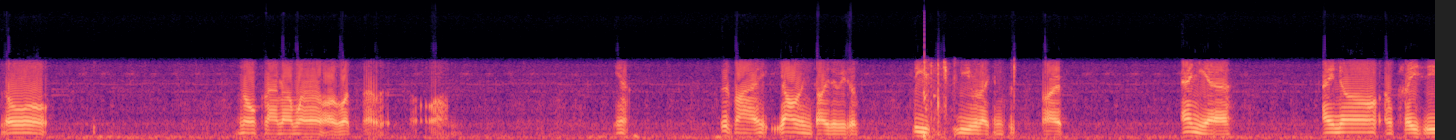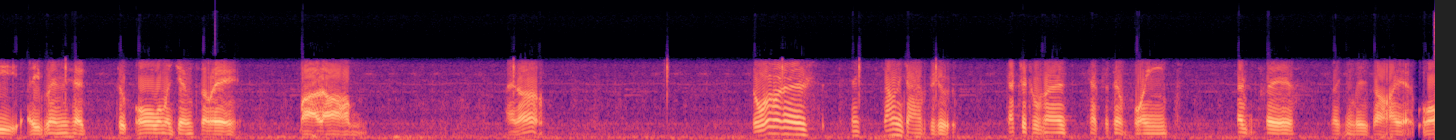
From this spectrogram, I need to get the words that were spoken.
no no clan armor or whatsoever. So, um, yeah. Goodbye. Y'all enjoy the video. Please leave a like and subscribe. And yeah. I know I'm crazy. I even had took all my gems away, but um, I know. So what are the challenge I have to do? Capture two runs, capture ten points, second place, second place, I well.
